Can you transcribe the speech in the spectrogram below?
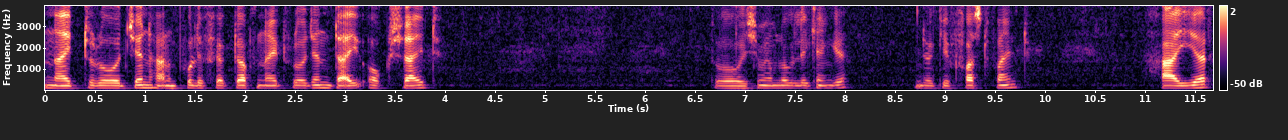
nitrogen harmful effect of nitrogen dioxide तो इसमें हम लोग लिखेंगे जो कि first point higher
